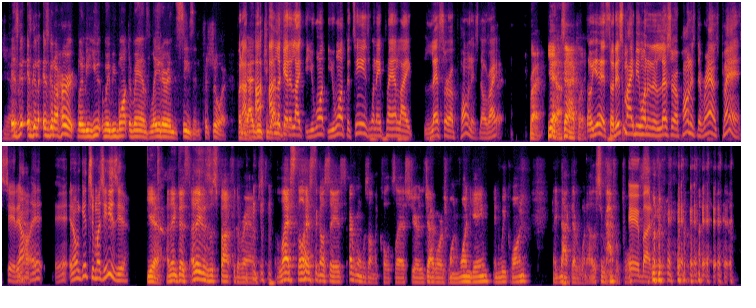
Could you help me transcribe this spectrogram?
Yeah. It's go- it's gonna it's gonna hurt when we use, when we want the Rams later in the season for sure. But You I, do I, you I gotta look do. at it like you want you want the teams when they playing like lesser opponents though, right? Right. Yeah, Yeah. exactly. So yeah, so this might be one of the lesser opponents the Rams playing. Shit, it, Yeah. don't, it, it, it don't get too much easier. Yeah, I think this. I think this is a spot for the Rams. the last, the last thing I'll say is everyone was on the Colts last year. The Jaguars won one game in Week One. They knocked everyone out of the survivor pool. Everybody.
